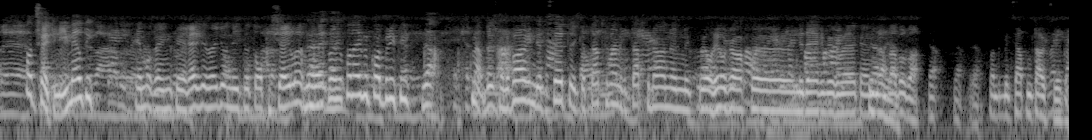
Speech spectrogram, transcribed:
Maar, eh, Oh, zeker niet, mailt hij. waren- helemaal geen, geen restje, weet je wel, niet het officiële. Gewoon Nee, even, nee. gewoon even een kort briefje. Ja. Nou, dit is mijn ervaring, dit is dit, ik heb dat gedaan, ik heb dat gedaan en ik wil heel graag eh, in de derde weer gaan werken en Ja, ja. bla bla bla. Ja, ja, ja. Want ik ben zat om thuis te zitten.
